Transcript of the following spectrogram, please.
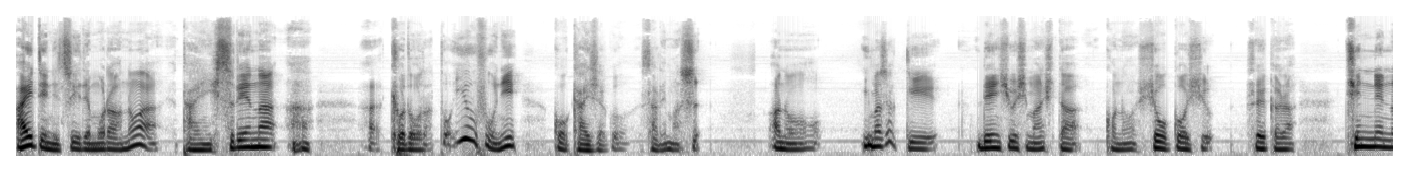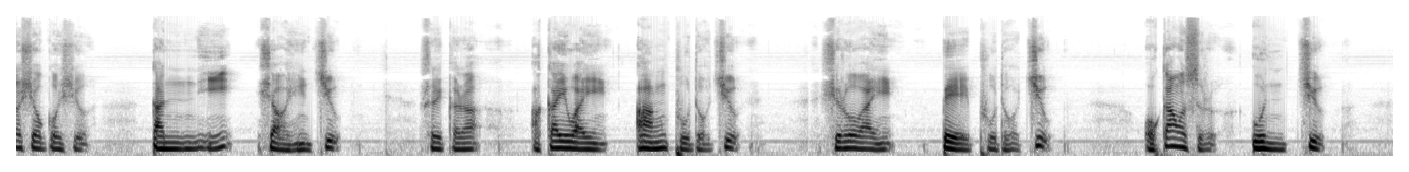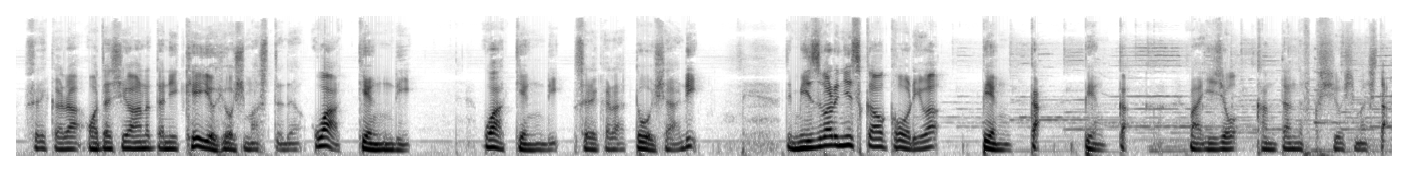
相手に継いでもらうのは大変失礼な挙動だというふうにこう解釈されます。あの今さっき練習しましたこの紹興酒それから陳年の紹興酒丹尼小品酒それから赤いワインアンプード酒白ワイン米プード酒おかんをする運中。それから私があなたに敬意を表しますというのは原理は原理、それから当社理。で水割りに使う氷は便化、便化。まあ以上、簡単な復習をしました。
